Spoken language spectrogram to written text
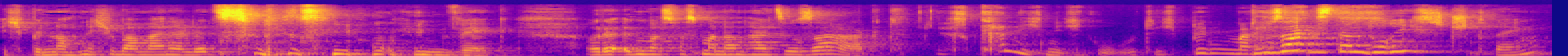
ich bin noch nicht über meine letzte Beziehung hinweg oder irgendwas, was man dann halt so sagt. Das kann ich nicht gut. Ich bin Du sagst dann, du riechst streng?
